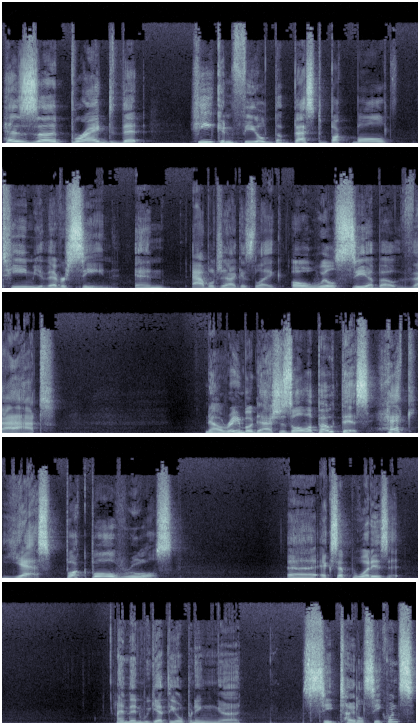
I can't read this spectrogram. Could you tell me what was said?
has uh, bragged that he can field the best buckball team you've ever seen. And Applejack is like, oh, we'll see about that. Now, Rainbow Dash is all about this. Heck yes, buckball rules. Uh, except, what is it? And then we get the opening uh, se- title sequence.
